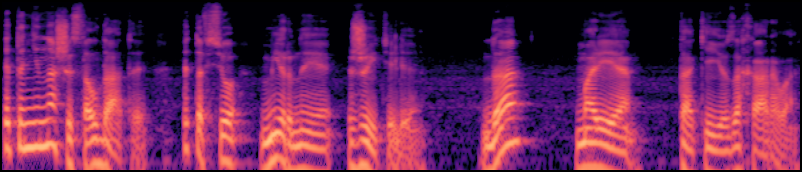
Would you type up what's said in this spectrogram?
это не наши солдаты, это все мирные жители. Да? Мария, так ее Захарова.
